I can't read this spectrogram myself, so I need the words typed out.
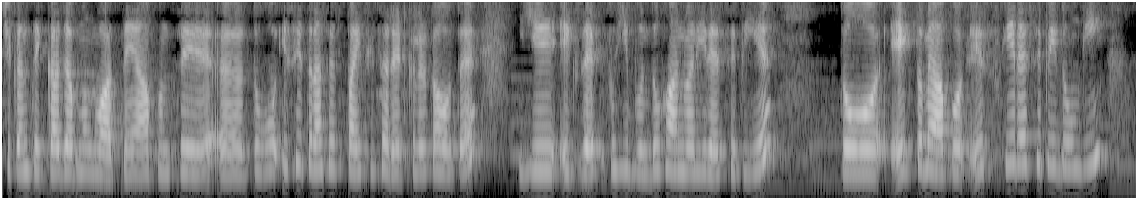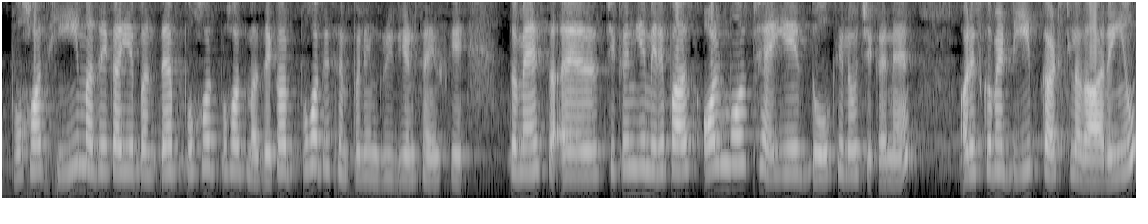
चिकन टिक्का जब मंगवाते हैं आप उनसे तो वो इसी तरह से स्पाइसी सा रेड कलर का होता है। ये एग्जैक्ट वही बंदू खान वाली रेसिपी है। तो एक तो मैं आपको इसकी रेसिपी दूँगी। बहुत ही मज़े का ये बनता है, बहुत बहुत मज़े का और बहुत ही सिंपल इंग्रेडिएंट्स हैं इसके। तो मैं चिकन ये मेरे पास ऑलमोस्ट है, ये दो किलो चिकन है और इसको मैं डीप कट्स लगा रही हूँ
